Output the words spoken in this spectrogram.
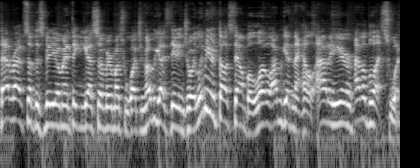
that wraps up this video, man. Thank you guys so very much for watching. Hope you guys did enjoy. Leave me your thoughts down below. I'm getting the hell out of here. Have a blessed one.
